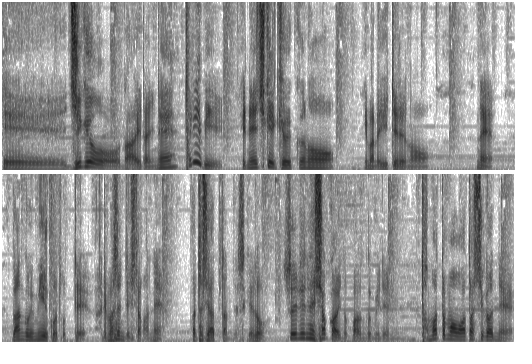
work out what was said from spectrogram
えー、授業の間にね、テレビ、NHK 教育の、今の E テレのね、番組見ることってありませんでしたかね？私あったんですけど、それでね、社会の番組で、ね、たまたま私がね、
